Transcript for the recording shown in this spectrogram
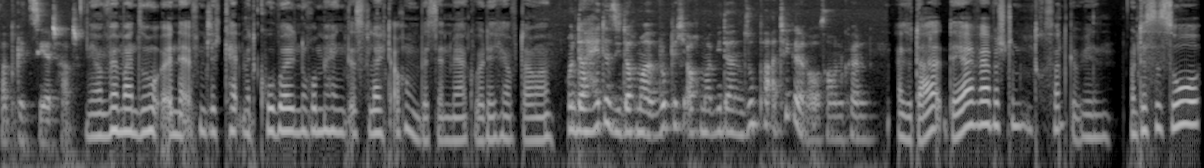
fabriziert hat. Ja, und wenn man so in der Öffentlichkeit mit Kobolden rumhängt, ist vielleicht auch ein bisschen merkwürdig auf Dauer. Und da hätte sie doch mal wirklich auch mal wieder einen super Artikel raushauen können. Also da, der wäre bestimmt interessant gewesen. Und das ist so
